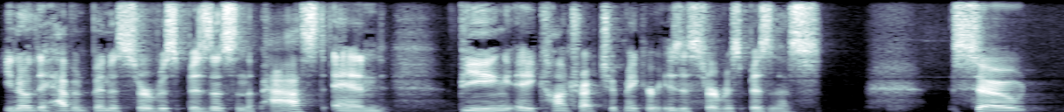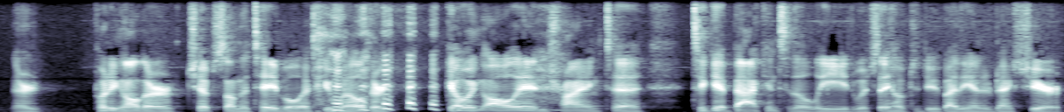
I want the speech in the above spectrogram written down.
You know, they haven't been a service business in the past, and being a contract chip maker is a service business. So they're putting all their chips on the table, if you will. They're going all in, trying to to get back into the lead, which they hope to do by the end of next year.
